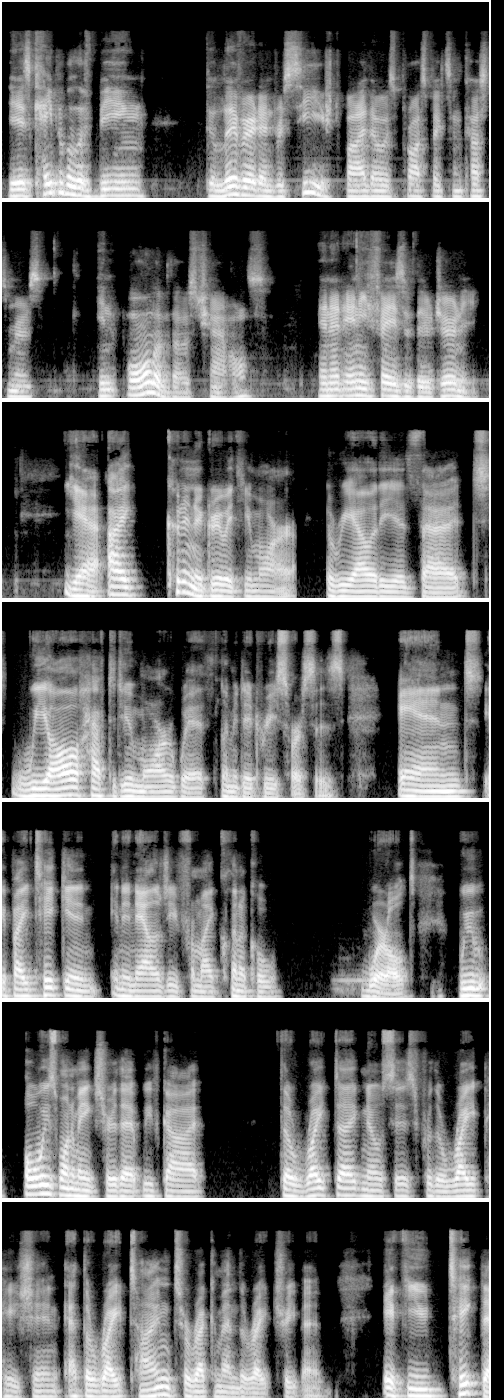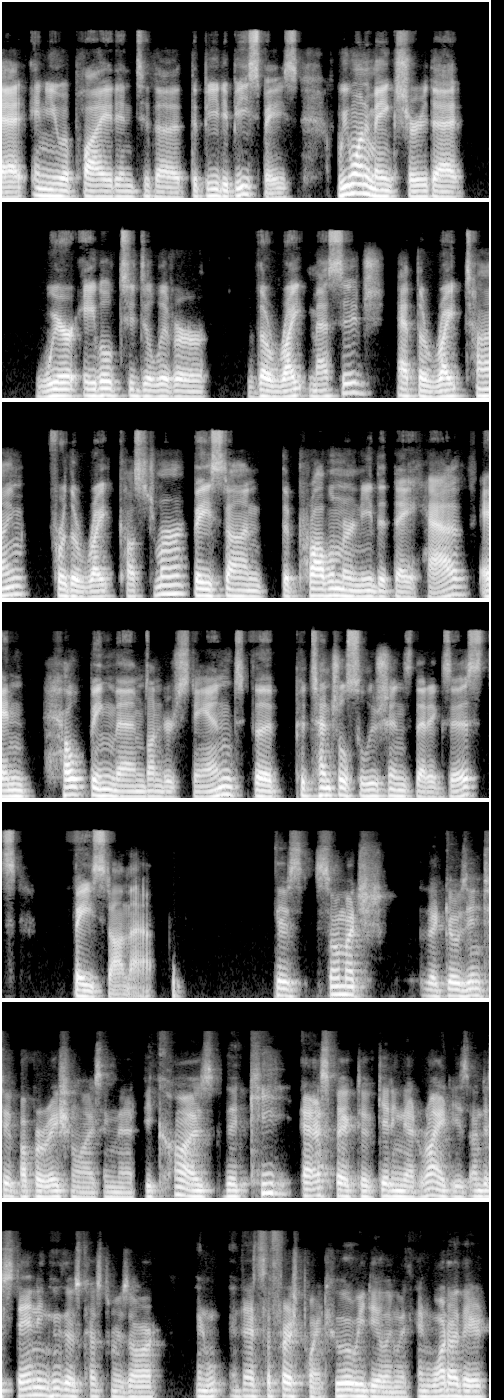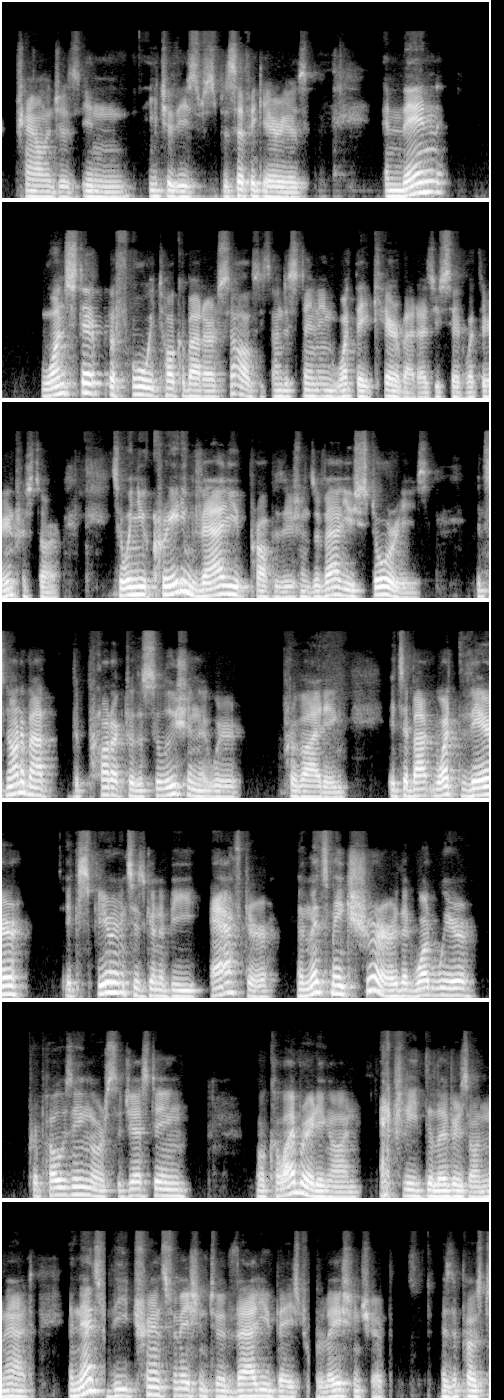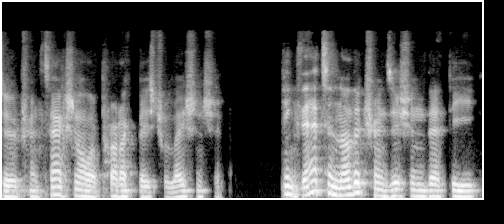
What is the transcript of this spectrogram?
is capable of being delivered and received by those prospects and customers in all of those channels and at any phase of their journey. Yeah, I couldn't agree with you more. The reality is that we all have to do more with limited resources. And if I take in an analogy from my clinical world, we always want to make sure that we've got the right diagnosis for the right patient at the right time to recommend the right treatment. If you take that and you apply it into the, the B2B space, we want to make sure that we're able to deliver the right message at the right time for the right customer based on the problem or need that they have and helping them understand the potential solutions that exists based on that. There's so much that goes into operationalizing that because the key aspect of getting that right is understanding who those customers are and that's the first point who are we dealing with and what are their challenges in each of these specific areas and then one step before we talk about ourselves is understanding what they care about, as you said, what their interests are. So when you're creating value propositions or value stories, it's not about the product or the solution that we're providing. It's about what their experience is going to be after. And let's make sure that what we're proposing or suggesting or collaborating on actually delivers on that. And that's the transformation to a value based relationship as opposed to a transactional or product based relationship. I think that's another transition that the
